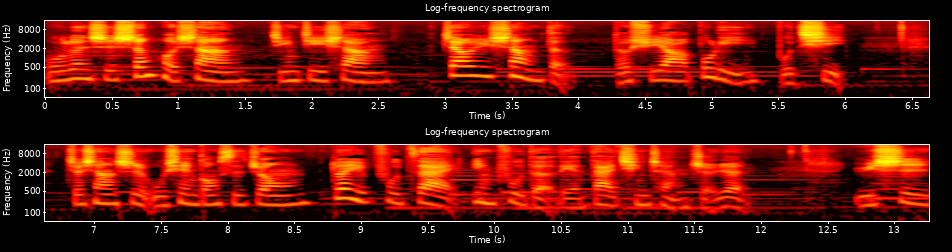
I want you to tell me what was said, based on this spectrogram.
无论是生活上、经济上、教育上等，都需要不离不弃。就像是无限公司中对于负债应付的连带清偿责任。于是，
